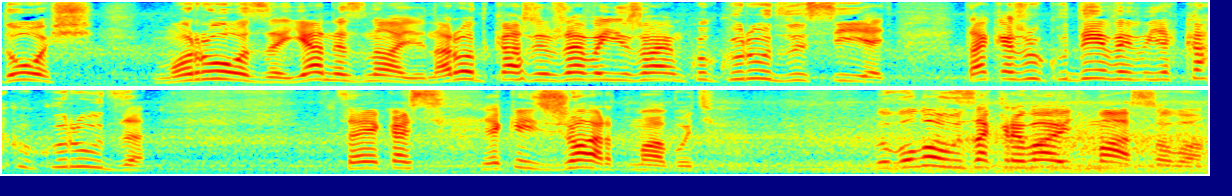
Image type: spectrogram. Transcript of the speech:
дощ, морози, я не знаю. Народ каже, вже виїжджаємо кукурудзу сіять. Та кажу, куди ви, яка кукурудза? Це якась, якийсь жарт, мабуть. Ну, вологу закривають масово.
